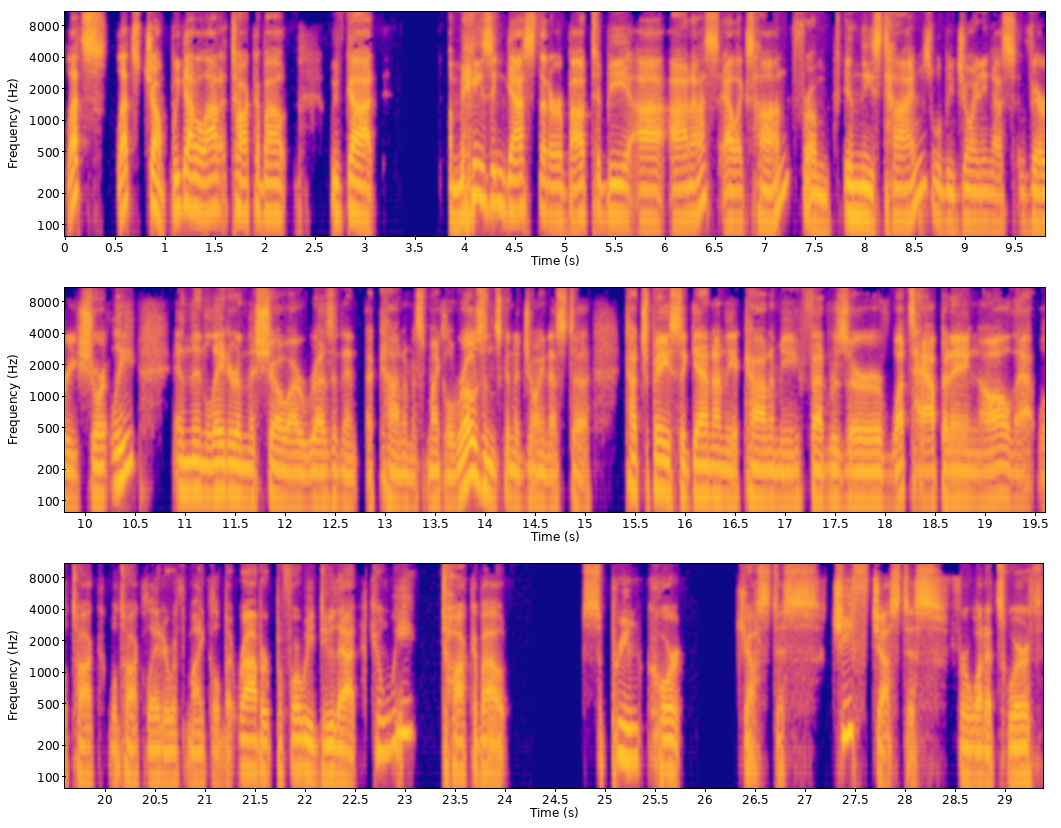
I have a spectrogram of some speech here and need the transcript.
let's let's jump. We got a lot to talk about. We've got amazing guests that are about to be uh, on us. Alex Han from In These Times will be joining us very shortly. And then later in the show, our resident economist, Michael Rosen's going to join us to touch base again on the economy, Fed Reserve, what's happening, all that. We'll talk, we'll talk later with Michael. But Robert, before we do that, can we talk about Supreme Court Justice, Chief Justice, for what it's worth,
